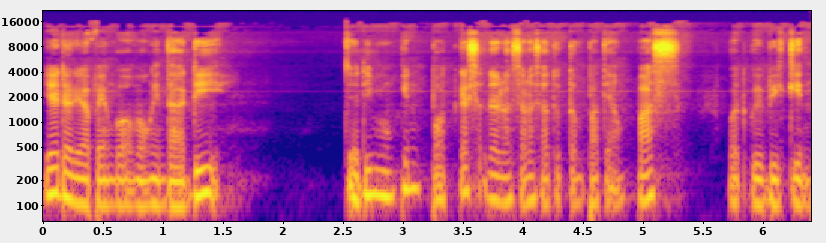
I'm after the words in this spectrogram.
Ya dari apa yang gue omongin tadi jadi mungkin podcast adalah salah satu tempat yang pas buat gue bikin.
